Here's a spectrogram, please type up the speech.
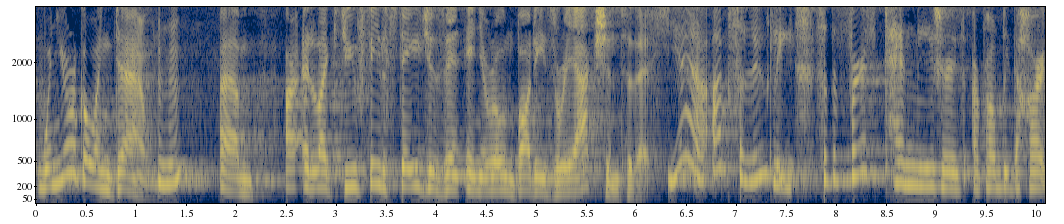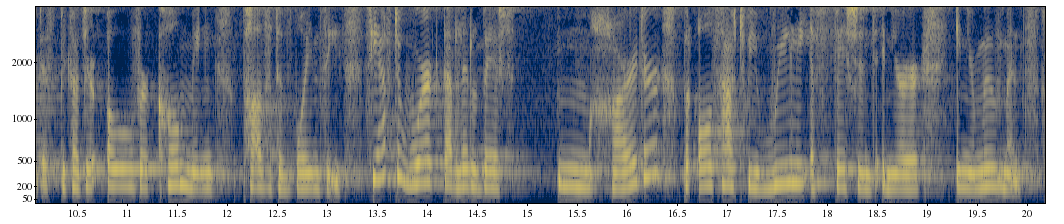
when you're going down, um, are, like, do you feel stages in, in your own body's reaction to this? Yeah, absolutely. So the first 10 meters are probably the hardest because you're overcoming positive buoyancy. So you have to work that little bit mm, harder, but also have to be really efficient in your in your movements.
